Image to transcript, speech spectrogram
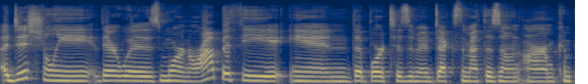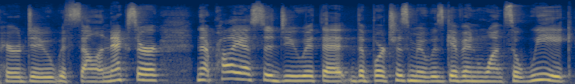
Additionally, there was more neuropathy in the bortezomib dexamethasone arm compared to with selinexor. And that probably has to do with that the bortezomib was given once a week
